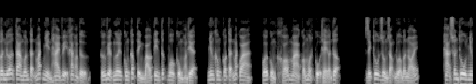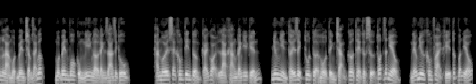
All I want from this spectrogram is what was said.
Hơn nữa ta muốn tận mắt nhìn hai vị khác hoàng tử, cứ việc ngươi cung cấp tình báo tin tức vô cùng hoàn thiện, nhưng không có tận mắt qua, cuối cùng khó mà có một cụ thể ấn tượng. Dịch thu dùng giọng đùa bớt nói. Hạ xuân thu nhưng là một bên chậm rãi bước, một bên vô cùng nghi ngờ đánh giá dịch thu. Hắn mới sẽ không tin tưởng cái gọi là kháng đánh ý kiến, nhưng nhìn thấy dịch thu tựa hồ tình trạng cơ thể thực sự tốt rất nhiều, nếu như không phải khí tức vẫn yếu,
